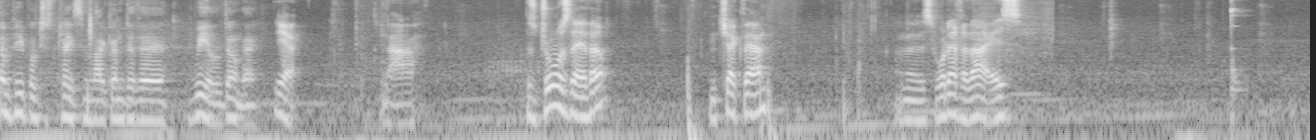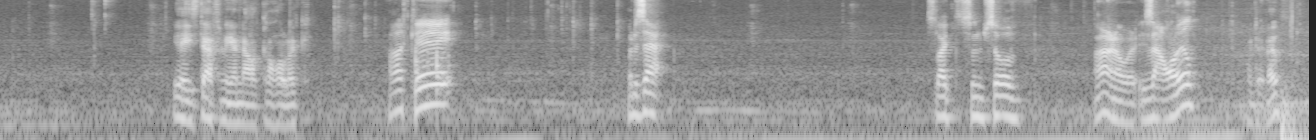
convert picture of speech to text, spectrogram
Some people just place them like under the wheel, don't they? yeah. Nah. There's drawers there though. And check them. And there's whatever that is. Yeah, he's definitely an alcoholic. Okay. What is that? It's like some sort of. I don't know. what Is that oil? I don't know.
